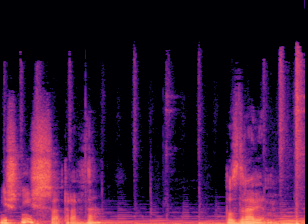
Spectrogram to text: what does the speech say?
niż niższa, prawda? Pozdrawiam.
